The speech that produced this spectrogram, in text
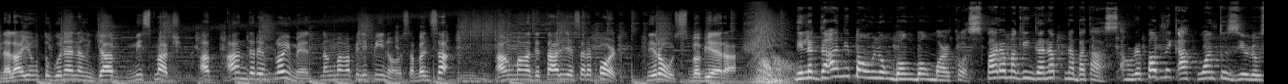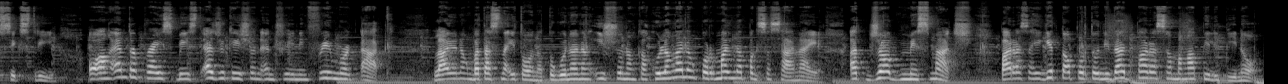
na layong tugunan ng job mismatch at underemployment ng mga Pilipino sa bansa. Ang mga detalye sa report ni Rose Babiera. Nilagdaan ni Pangulong Bongbong Marcos para maging ganap na batas ang Republic Act 12063 o ang Enterprise-Based Education and Training Framework Act. Layo ng batas na ito na tugunan ng isyo ng kakulangan ng formal na pagsasanay at job mismatch para sa higit na oportunidad para sa mga Pilipino.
